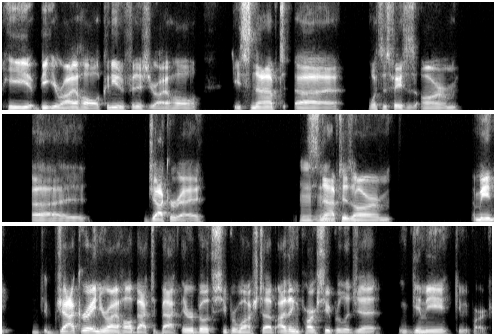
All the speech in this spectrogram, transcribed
He beat Uriah Hall. Couldn't even finish Uriah Hall. He snapped uh what's his face's arm. Uh Jacare Mhm. snapped his arm. I mean, Jacare and Uriah Hall back to back. They were both super washed up. I think Park's super legit. Give me give me Park.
